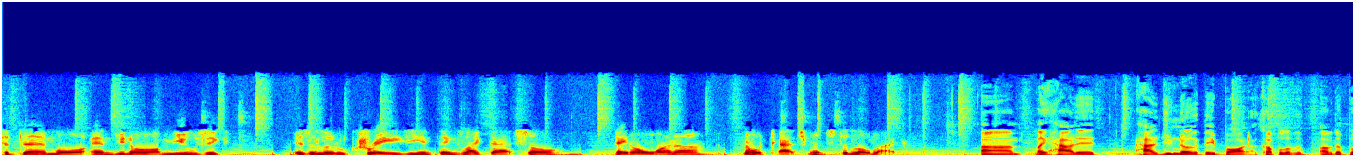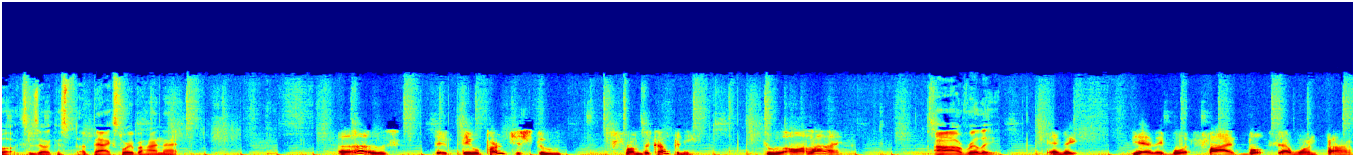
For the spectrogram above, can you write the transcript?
to them, or and you know our music is a little crazy and things like that. So they don't want uh, no attachments to Lo-Life. Um, like how did how did you know that they bought a couple of the of the books? Is there like a, a backstory behind that? Uh, was, they, they were purchased through from the company through online. Ah, really? And they, yeah, they bought five books at one time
